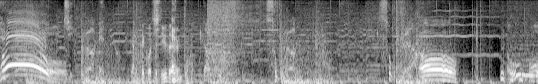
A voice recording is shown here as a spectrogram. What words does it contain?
Oh! Gotta pick what to do there. Oh! Oh.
